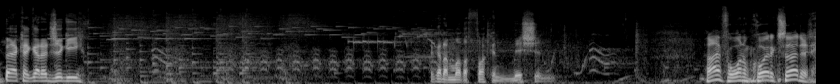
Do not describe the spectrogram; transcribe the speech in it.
back. I got a jiggy. I got a motherfucking mission. I, for one, am quite excited.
